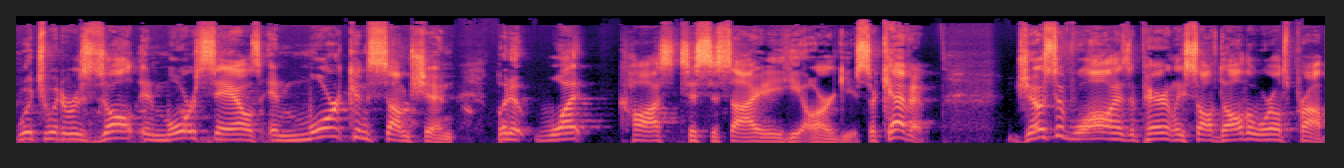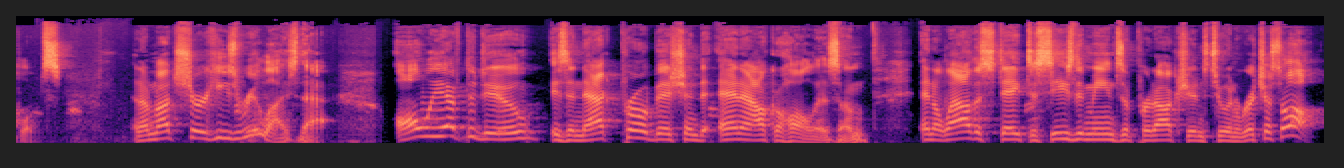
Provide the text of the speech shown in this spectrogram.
which would result in more sales and more consumption. But at what cost to society, he argues. So, Kevin, Joseph Wall has apparently solved all the world's problems. And I'm not sure he's realized that. All we have to do is enact prohibition to end alcoholism and allow the state to seize the means of productions to enrich us all.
